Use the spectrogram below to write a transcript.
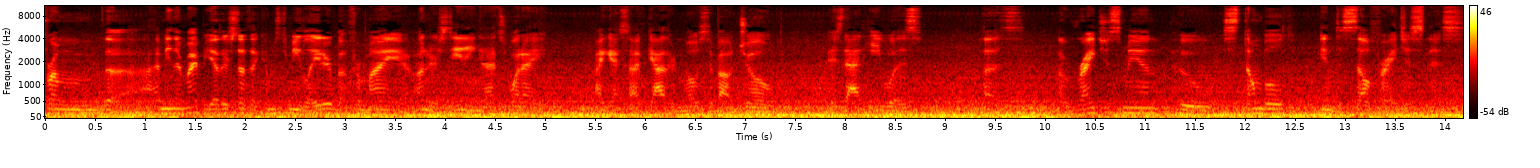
from the, I mean, there might be other stuff that comes to me later, but from my understanding, that's what I, I guess I've gathered most about Job is that he was a, a righteous man who stumbled into self-righteousness.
